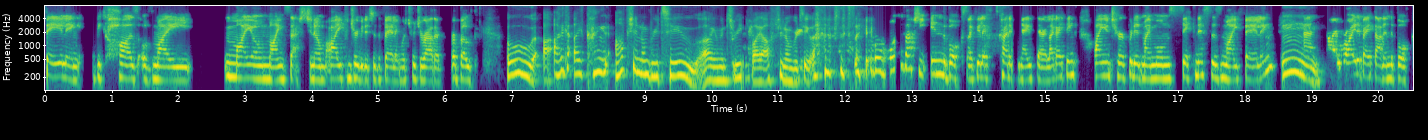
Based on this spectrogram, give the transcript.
failing because of my my own mindset. You know, I contributed to the failing. Which would you rather, or both? Oh, I, I kind of option number two. I'm intrigued by option number two. number one is actually in the books. I feel like it's kind of been out there. Like I think I interpreted my mum's sickness as my failing, mm. and I write about that in the book.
